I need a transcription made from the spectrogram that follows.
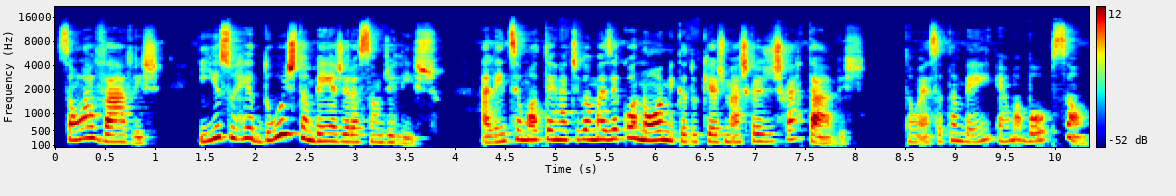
são laváveis e isso reduz também a geração de lixo, além de ser uma alternativa mais econômica do que as máscaras descartáveis. Então, essa também é uma boa opção.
